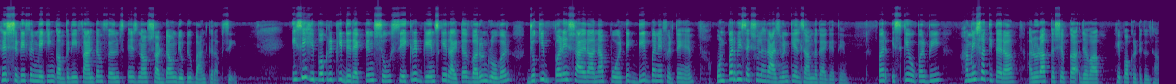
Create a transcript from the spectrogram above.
His shitty filmmaking company Phantom Films is now shut down due to bankruptcy. इसी हिपोक्रिट की डायरेक्टिंग शो सेक्रेट गेम्स के राइटर वरुण ग्रोवर जो कि बड़े शायराना पोएटिक डीप बने फिरते हैं, उन पर भी सेक्सुअल हरासमेंट के इल्ज़ाम लगाए गए थे। पर इसके ऊपर भी हमेशा की तरह अनुराग कश्यप का जवाब हिपोक्रिटिकल था।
